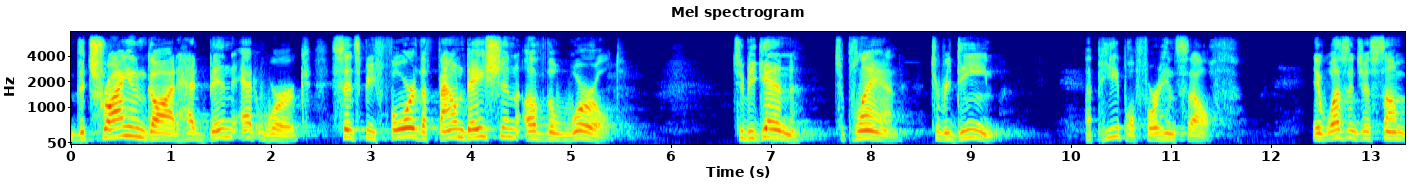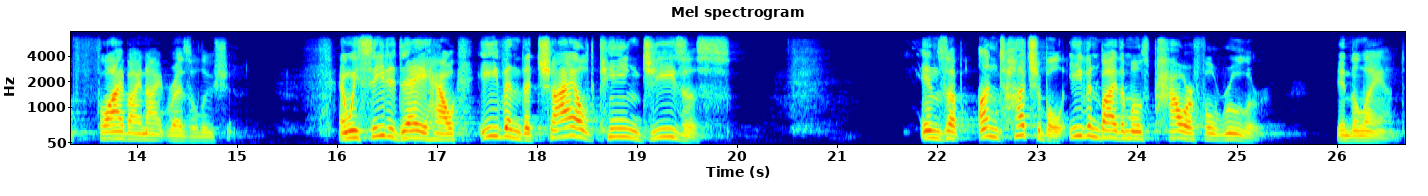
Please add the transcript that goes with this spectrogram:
The triune God had been at work since before the foundation of the world to begin to plan, to redeem, a people for himself. It wasn't just some fly by night resolution. And we see today how even the child king Jesus ends up untouchable even by the most powerful ruler in the land,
